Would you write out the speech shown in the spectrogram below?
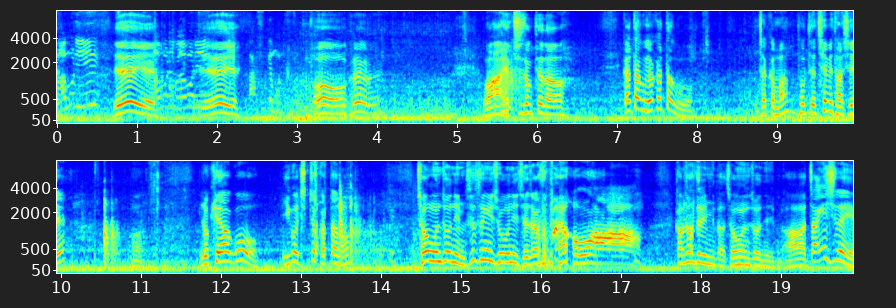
마무리. 예예. 마무리 마무리. 예예. 낚싯대 먼저 어, 어 그래 그래. 와 역시 성태다. 깔따구야 깔따구. 잠깐만 성태 채비 다시 해어. 이렇게 하고 이걸 직접 갖다 넣어 정은조님 스승이 좋으니 제자가 높아요. 와 감사드립니다 정은조님. 아 짱이시네 얘.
